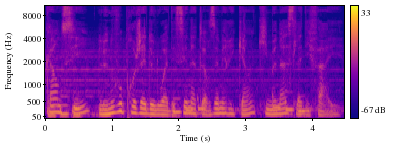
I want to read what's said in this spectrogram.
Council, le nouveau projet de loi des sénateurs américains qui menace la DeFi.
